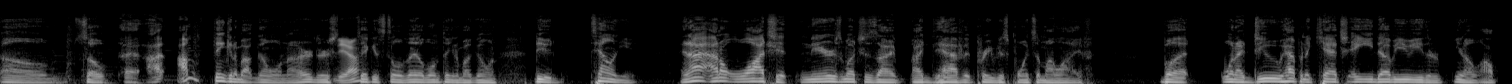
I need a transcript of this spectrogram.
Um, so uh, I, I'm thinking about going. I heard there's Yeah? tickets still available. I'm thinking about going, dude. Telling you, and I, I don't watch it near as much as I I have at previous points in my life, but when I do happen to catch AEW, either you know I'll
